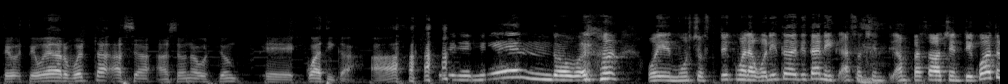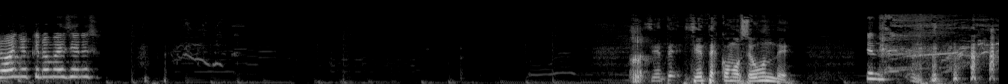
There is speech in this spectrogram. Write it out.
Te, te voy a dar vuelta hacia, hacia una cuestión eh, cuática. Ah, Tremendo, weón. Oye, muchos, estoy como la abuelita de Titanic. Hace 80 han pasado 84 años que no me decían eso. sientes, sientes cómo se hunde.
